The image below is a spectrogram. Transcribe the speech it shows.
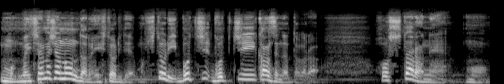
もうめちゃめちゃ飲んだのよ、一人で。もう一人、ぼっち、ぼっち幹線だったから。そしたらね、も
